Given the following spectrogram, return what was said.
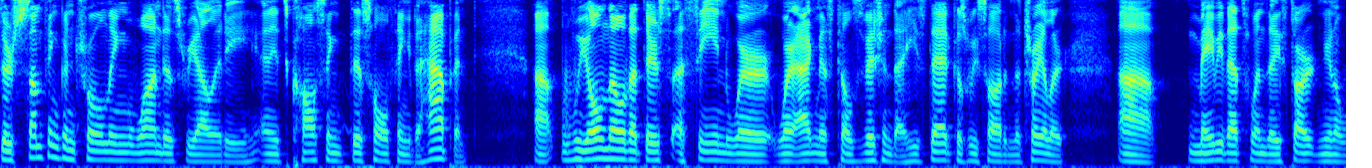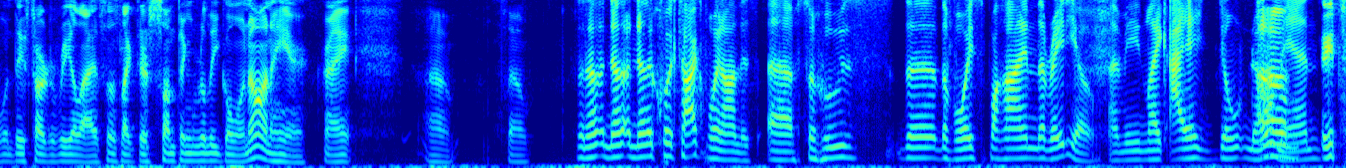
there's something controlling wanda's reality and it's causing this whole thing to happen. Uh, we all know that there's a scene where where agnes tells vision that he's dead because we saw it in the trailer. Uh, maybe that's when they start you know when they start to realize so it's like there's something really going on here right um, so So another, another another quick talk point on this. Uh, so who's the the voice behind the radio? I mean, like I don't know, um, man. it,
